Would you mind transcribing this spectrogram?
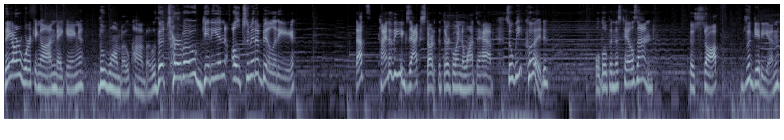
They are working on making the Wombo combo, the Turbo Gideon Ultimate Ability. That's kind of the exact start that they're going to want to have. So we could hold open this Tale's End to stop the Gideon.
